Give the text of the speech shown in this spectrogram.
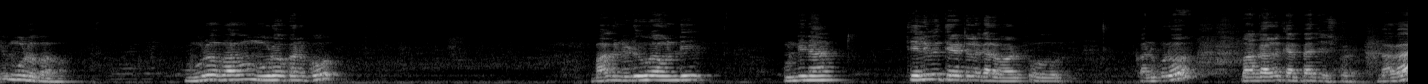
ఈ మూడో భాగం. మూడో భాగం మూడో కనుపు. బాగా నిడువుగా ఉండి ఉండిన తెలివితేటలు గలవాడు. కనుపులో భాగాలను కంపేర్ చేసుకోవడం బాగా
